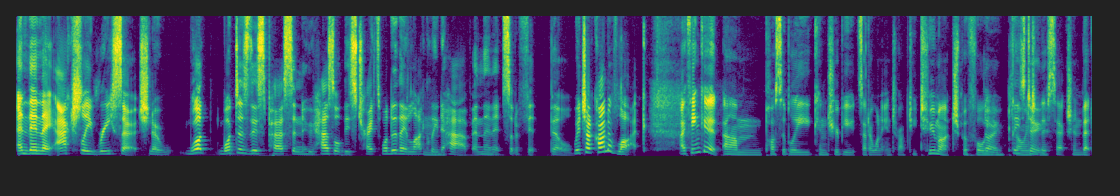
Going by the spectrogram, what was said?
and then they actually research, you know, what what does this person who has all these traits, what are they Mm. likely to have, and then it sort of fit bill, which I kind of like. I think it um, possibly contributes. I don't want to interrupt you too much before No, you please go into do. this section, but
